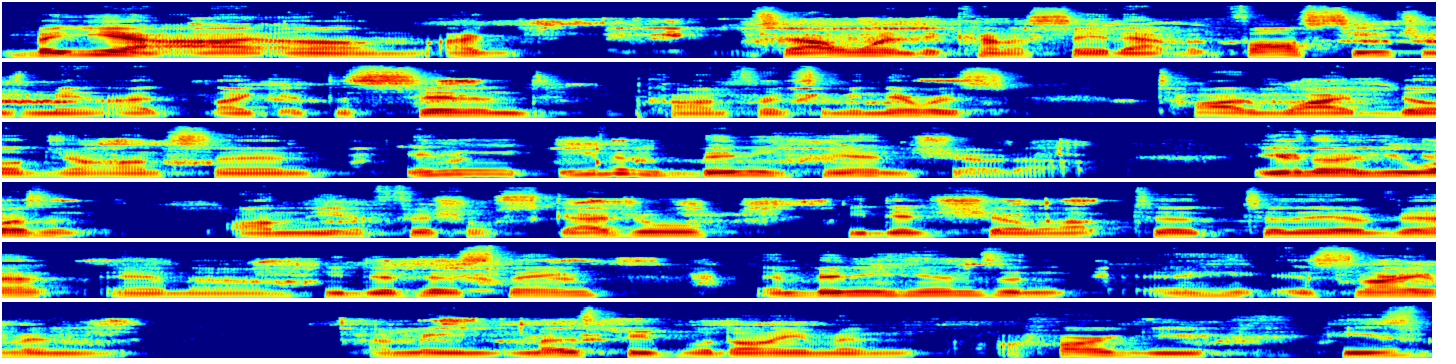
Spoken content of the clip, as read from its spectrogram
but yeah, I um I so I wanted to kind of say that. But false teachers, man, I like at the Send conference. I mean, there was Todd White, Bill Johnson, any even Benny Hinn showed up, even though he wasn't on the official schedule. He did show up to, to the event and um, he did his thing. And Benny Hinn's, and it's not even. I mean, most people don't even argue. He's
